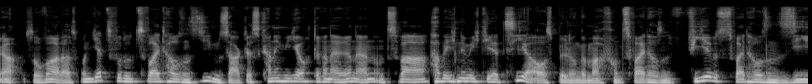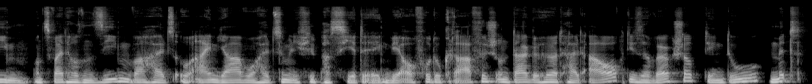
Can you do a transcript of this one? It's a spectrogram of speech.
Ja, so war das. Und jetzt, wo du 2007 sagtest, kann ich mich auch daran erinnern. Und zwar habe ich nämlich die Erzieherausbildung gemacht von 2004 bis 2007. Und 2007 war halt so ein Jahr, wo halt ziemlich viel passierte irgendwie, auch fotografisch. Und da gehört halt auch dieser Workshop, den du mit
